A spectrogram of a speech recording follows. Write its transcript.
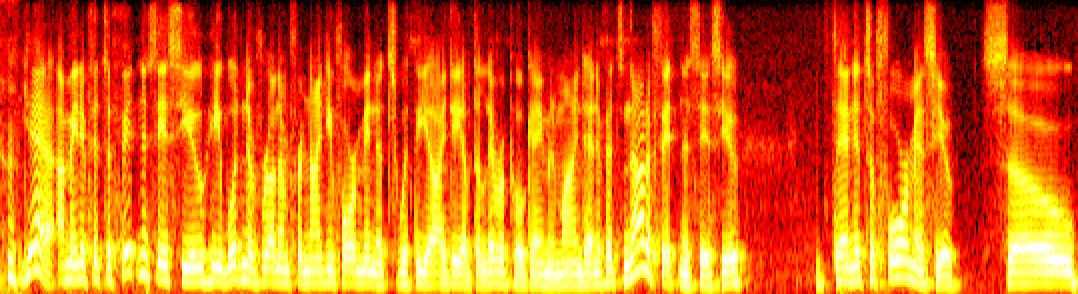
yeah, I mean, if it's a fitness issue, he wouldn't have run him for 94 minutes with the idea of the Liverpool game in mind. And if it's not a fitness issue, then it's a form issue. So.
